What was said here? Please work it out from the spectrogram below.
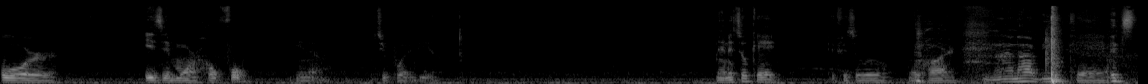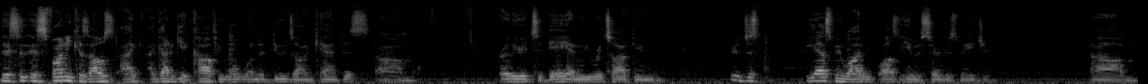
or is it more hopeful? You know, what's your point of view? And it's okay if it's a little little hard. Nah, not be. To, It's this. is It's funny because I was I, I got to get coffee with one of the dudes on campus um, earlier today, and we were talking. We were just. He asked me why, why I was a human service major. Um,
